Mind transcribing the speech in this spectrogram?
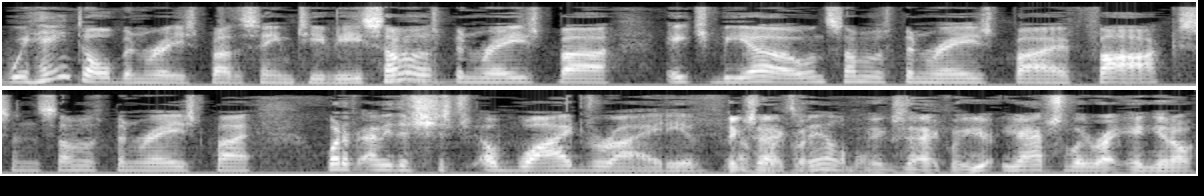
we ain't all been raised by the same TV. Some of us been raised by HBO, and some of us been raised by Fox, and some of us been raised by whatever. I mean, there's just a wide variety of, of what's exactly available. exactly you're, you're absolutely right and you know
